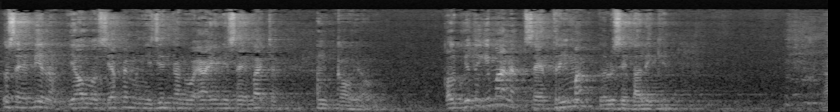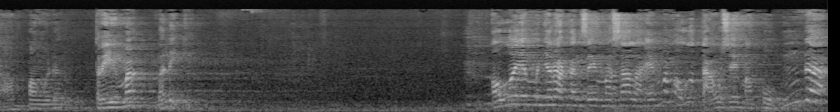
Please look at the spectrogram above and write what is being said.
terus saya bilang, ya Allah siapa yang mengizinkan WA ini saya baca? Engkau ya Allah. Kalau begitu gimana? Saya terima, lalu saya balikin. Gampang udah, terima, balikin. Allah yang menyerahkan saya masalah, emang Allah tahu saya mampu? Enggak.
